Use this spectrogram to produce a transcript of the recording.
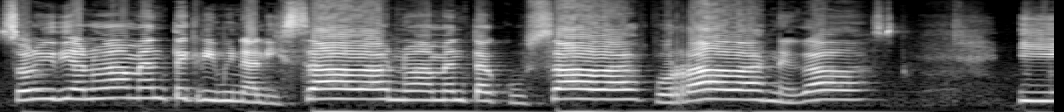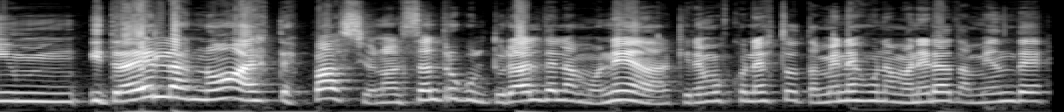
son hoy día nuevamente criminalizadas, nuevamente acusadas, borradas, negadas. Y, traerlas ¿no? a este espacio, ¿no? al Centro Cultural de la Moneda. Queremos con esto también es una manera también de,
